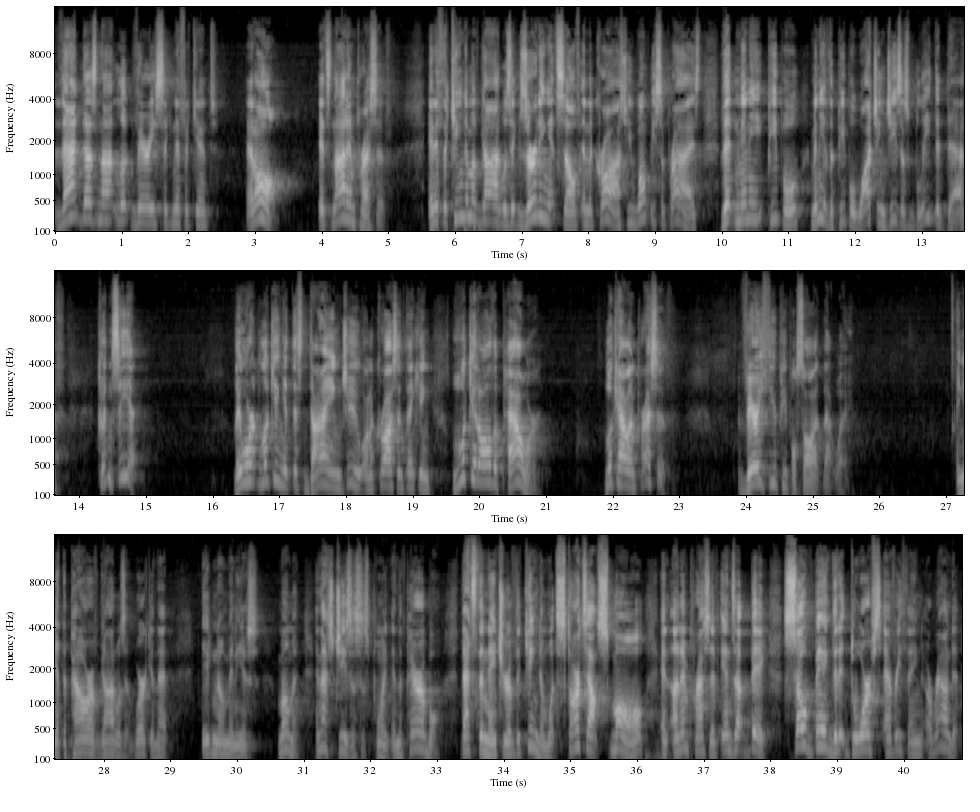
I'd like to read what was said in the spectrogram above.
That does not look very significant at all. It's not impressive. And if the kingdom of God was exerting itself in the cross, you won't be surprised that many people, many of the people watching Jesus bleed to death, couldn't see it. They weren't looking at this dying Jew on a cross and thinking, look at all the power. Look how impressive. Very few people saw it that way. And yet the power of God was at work in that ignominious moment. And that's Jesus' point in the parable. That's the nature of the kingdom. What starts out small and unimpressive ends up big, so big that it dwarfs everything around it.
